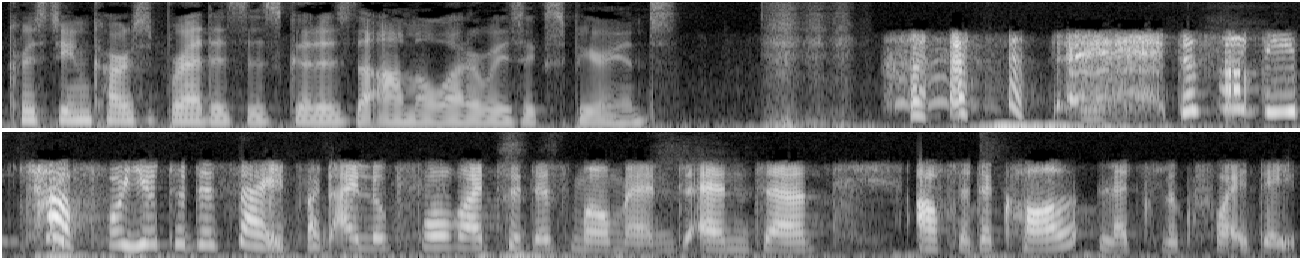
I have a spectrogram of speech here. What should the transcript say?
Kristin Karst's bread is as good as the AmaWaterways experience. this will be tough for you to decide, but I look forward to this moment. And uh, after the call, let's look for a date.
